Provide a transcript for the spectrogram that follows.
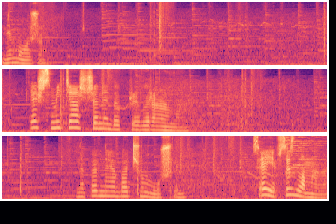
Не можу. Я ж сміття ще не доприбирала. Напевно, я бачу мушлю. Все, я все зламала.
